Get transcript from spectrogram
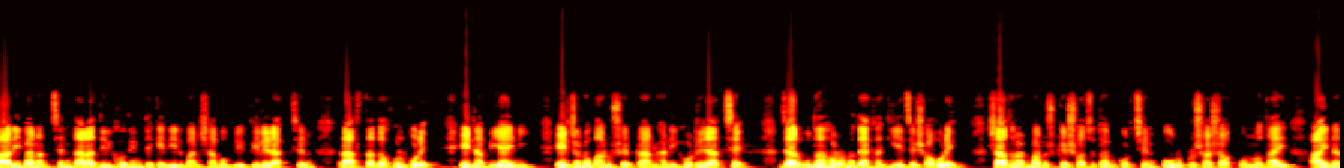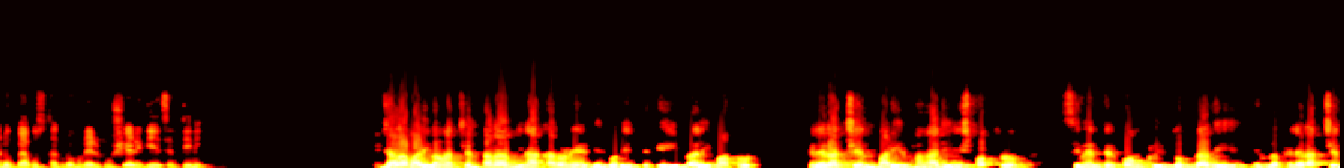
বাড়ি বানাচ্ছেন তারা দীর্ঘদিন থেকে নির্মাণ সামগ্রী ফেলে রাখছেন রাস্তা দখল করে। এটা বেআইনি, এর জন্য মানুষের প্রাণহানি ঘটে যাচ্ছে। যার উদাহরণও দেখা গিয়েছে শহরে। সাধারণ মানুষকে সচেতন করছেন পৌর প্রশাসক, অন্যথায় আইনানুগ ব্যবস্থা গ্রহণের হুঁশিয়ারি দিয়েছেন তিনি। যারা বাড়ি বানাচ্ছেন তারা বিনা কারণে দীর্ঘদিন থেকে ইটবালি পাথর ফেলে রাখছেন, বাড়ির ভাঙা জিনিসপত্র সিমেন্টের কংক্রিট দোবদাদি এগুলো ফেলে রাখছেন।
